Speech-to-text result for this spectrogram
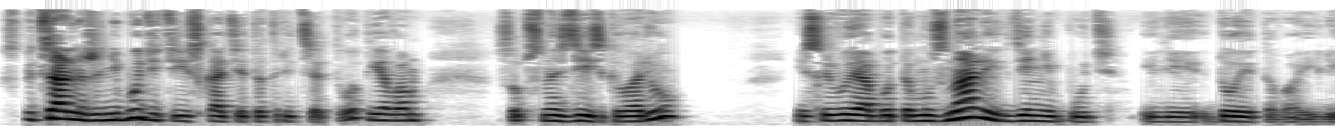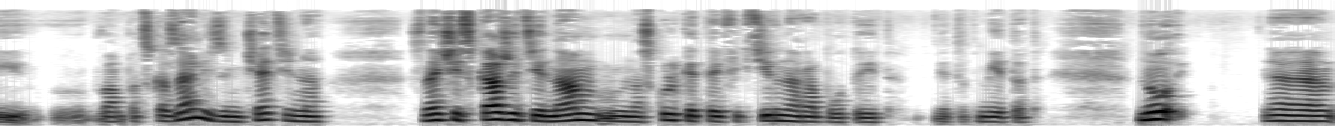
Специально же не будете искать этот рецепт. Вот я вам, собственно, здесь говорю. Если вы об этом узнали где-нибудь или до этого, или вам подсказали, замечательно. Значит, скажите нам, насколько это эффективно работает, этот метод. Но э,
